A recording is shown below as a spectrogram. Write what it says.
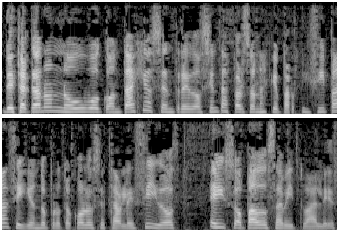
Destacaron no hubo contagios entre 200 personas que participan siguiendo protocolos establecidos e hisopados habituales.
